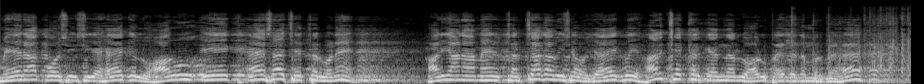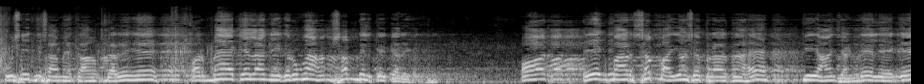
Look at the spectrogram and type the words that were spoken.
मेरा कोशिश यह है कि लोहारू एक ऐसा क्षेत्र बने। हरियाणा में चर्चा का विषय हो जाए कि भाई, हर क्षेत्र के अंदर लोहारू पहले नंबर पे है, उसी दिशा में काम करेंगे, और मैं अकेला नहीं करूँगा, हम सब मिलकर करेंगे। और एक बार सब भाइयों से प्रार्थना है कि यहाँ झंडे लेके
